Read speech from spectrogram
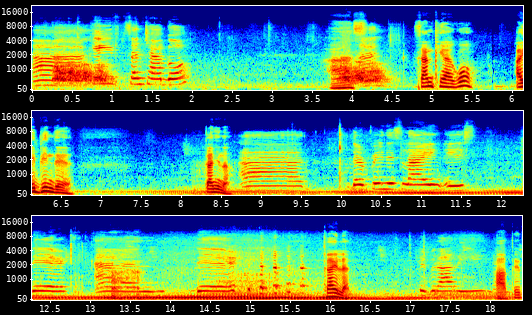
Ah, kay Santiago. 아, Ah, 산티아고? I've been there. 까니나. ah, their finish line is there and there. 까일란. February Ah, Feb-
